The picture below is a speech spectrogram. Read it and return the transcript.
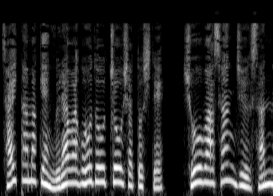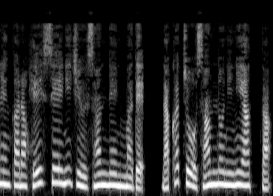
埼玉県浦和合同庁舎として昭和33年から平成23年まで中町3の2にあった。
